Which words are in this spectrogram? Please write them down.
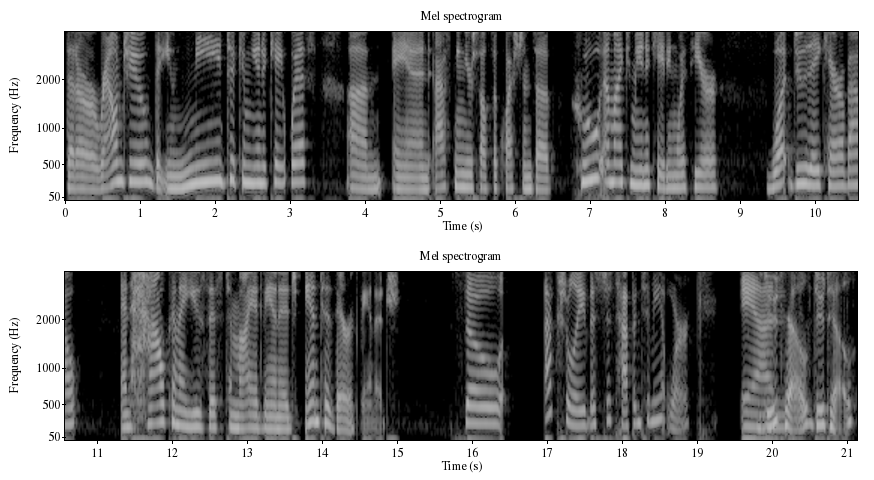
that are around you that you need to communicate with, um, and asking yourself the questions of who am I communicating with here? What do they care about? And how can I use this to my advantage and to their advantage? So actually, this just happened to me at work. And do tell. Do tell.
